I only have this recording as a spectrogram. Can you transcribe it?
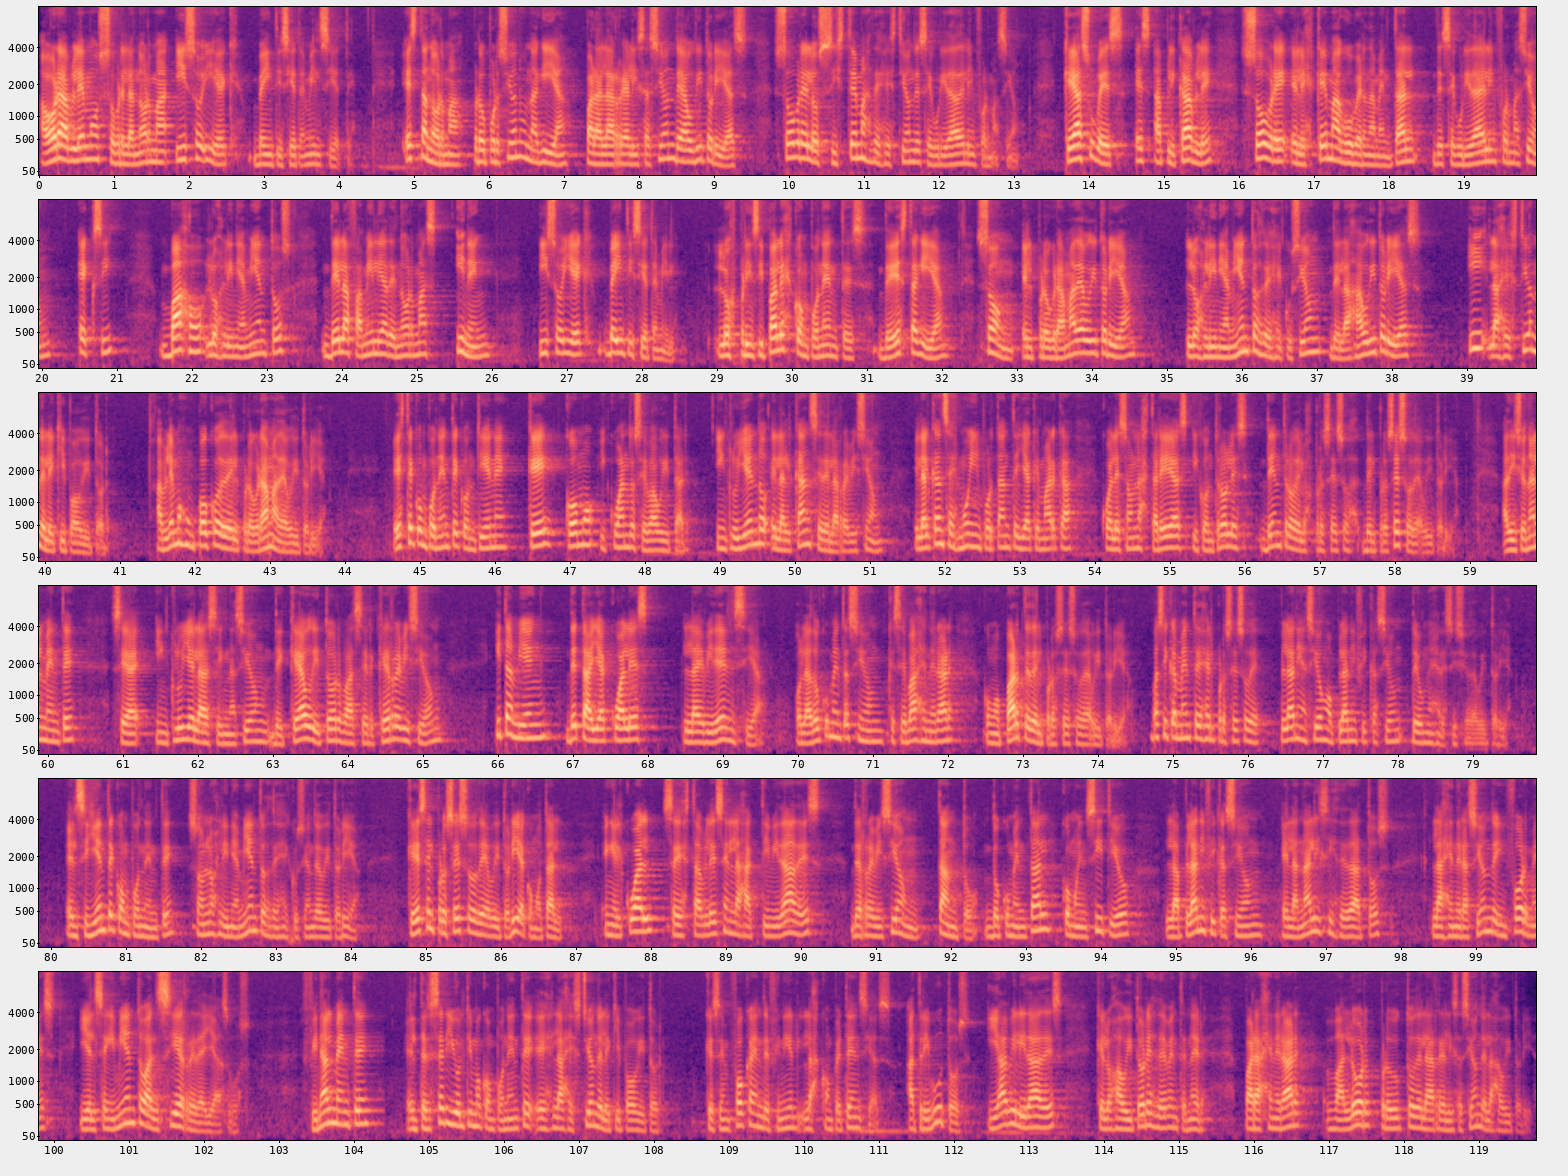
Ahora hablemos sobre la norma ISO-IEC 27007. Esta norma proporciona una guía para la realización de auditorías sobre los sistemas de gestión de seguridad de la información, que a su vez es aplicable sobre el esquema gubernamental de seguridad de la información, EXI, bajo los lineamientos de la familia de normas INEN ISO-IEC 27000. Los principales componentes de esta guía son el programa de auditoría, los lineamientos de ejecución de las auditorías y la gestión del equipo auditor. Hablemos un poco del programa de auditoría. Este componente contiene qué, cómo y cuándo se va a auditar, incluyendo el alcance de la revisión. El alcance es muy importante ya que marca cuáles son las tareas y controles dentro de los procesos, del proceso de auditoría. Adicionalmente, se incluye la asignación de qué auditor va a hacer qué revisión y también detalla cuál es la evidencia o la documentación que se va a generar como parte del proceso de auditoría. Básicamente es el proceso de planeación o planificación de un ejercicio de auditoría. El siguiente componente son los lineamientos de ejecución de auditoría, que es el proceso de auditoría como tal, en el cual se establecen las actividades de revisión tanto documental como en sitio, la planificación, el análisis de datos, la generación de informes y el seguimiento al cierre de hallazgos. Finalmente, el tercer y último componente es la gestión del equipo auditor, que se enfoca en definir las competencias, atributos y habilidades que los auditores deben tener para generar valor producto de la realización de las auditorías.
